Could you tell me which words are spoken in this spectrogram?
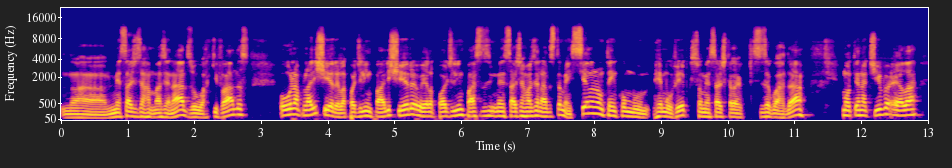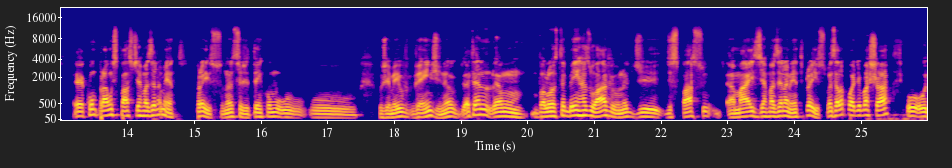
na mensagens armazenadas ou arquivadas, ou na, na, lixeira. Ela pode limpar a lixeira ou ela pode limpar essas mensagens armazenadas também. Se ela não tem como remover, porque são mensagens que ela precisa guardar, uma alternativa é ela é, comprar um espaço de armazenamento para isso, né? Ou seja, tem como o, o, o, Gmail vende, né? Até é um valor até bem razoável, né? De, de espaço a mais de armazenamento para isso. Mas ela pode baixar ou,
